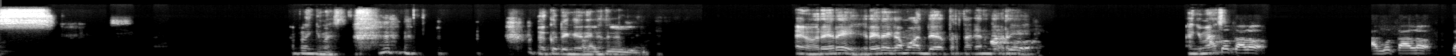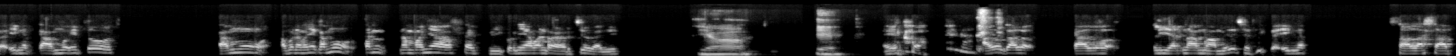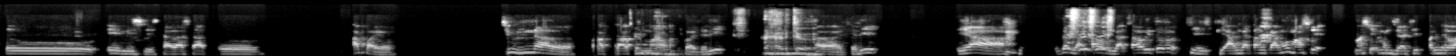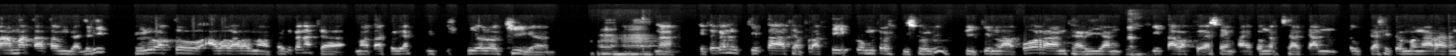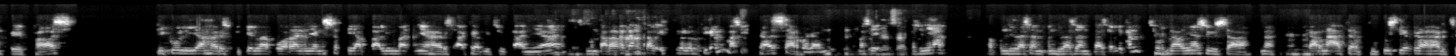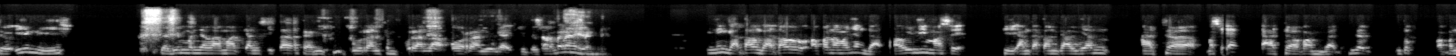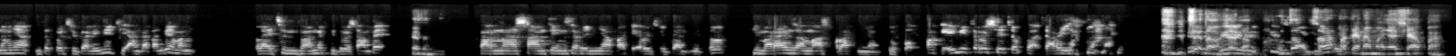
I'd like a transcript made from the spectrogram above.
apa lagi mas aku dengerin lagi. Ayo Rere, Rere kamu ada pertanyaan nggak Rere? Ah, gimana? Aku kalau aku kalau keinget kamu itu kamu apa namanya kamu kan namanya Febri Kurniawan Raharjo kan sih? Iya. Iya. Ayo. Aku kalau kalau lihat namamu itu jadi keinget salah satu ini sih, salah satu apa ya? Jurnal waktu aku maba. Jadi Raharjo. Uh, jadi ya itu nggak tahu nggak tahu itu di, di angkatan kamu masih masih menjadi penyelamat atau enggak jadi dulu waktu awal-awal maba itu kan ada mata kuliah biologi kan uh-huh. nah itu kan kita ada praktikum terus disuruh bikin laporan dari yang nah. kita waktu SMA itu ngerjakan tugas itu mengarang bebas di kuliah harus bikin laporan yang setiap kalimatnya harus ada rujukannya. Sementara kan kalau ideologi kan masih dasar kan, masih maksudnya penjelasan-penjelasan dasar itu kan jurnalnya susah. Nah, karena ada buku Siraharjo ini, jadi menyelamatkan kita dari gempuran-gempuran laporan kayak gitu. Sampai ya. ini nggak tahu nggak tahu. Apa namanya? Nggak tahu ini masih di angkatan kalian ada masih ada apa enggak. Untuk apa namanya untuk rujukan ini di angkatan dia memang legend banget gitu loh. Sampai ya, karena saking seringnya pakai rujukan itu dimarahin sama aspraknya tuh kok pakai ini terus ya coba cari yang lain. Saya tahu saya tahu. Itu sama pakai namanya siapa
